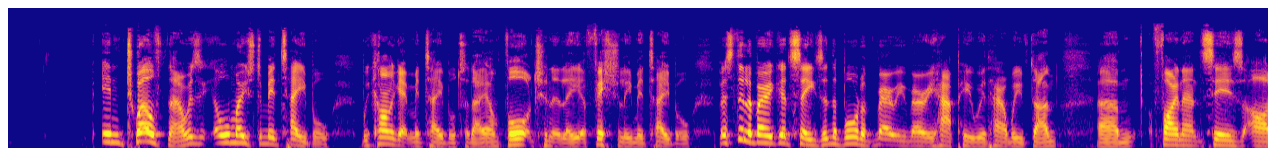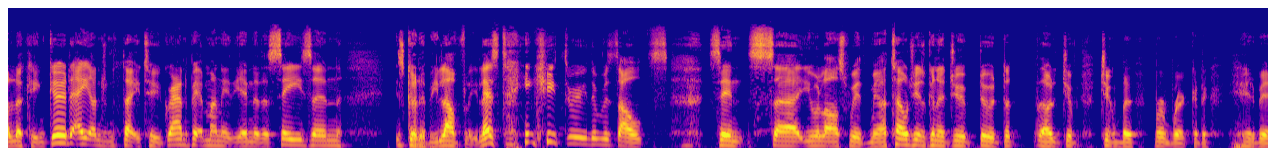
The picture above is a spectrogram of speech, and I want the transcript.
in 12th now, is almost mid table. We can't get mid table today, unfortunately, officially mid table, but still a very good season. The board are very, very happy with how we've done. Um, finances are looking good 832 grand, a bit of money at the end of the season. Is going to be lovely. Let's take you through the results since uh, you were last with me. I told you I was going to do,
